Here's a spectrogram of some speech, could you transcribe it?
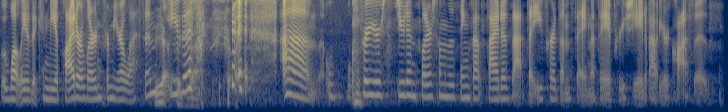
what ways it can be applied or learn from your lessons. Yes, even. exactly. For your students, what are some of the things outside of that that you've heard them saying that they appreciate about your classes?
